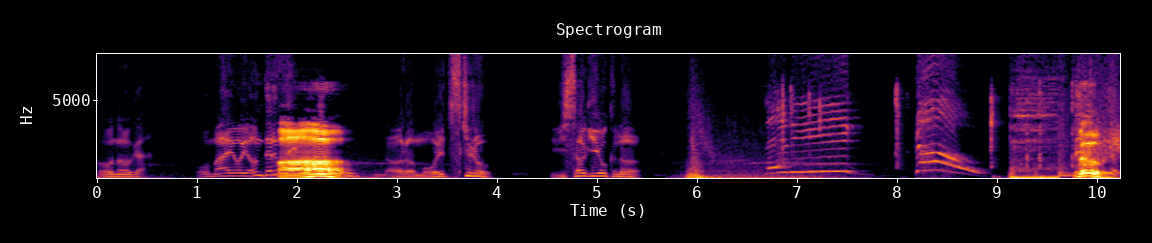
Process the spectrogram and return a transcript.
炎がお前を呼ん。でるなら燃えろ潔くなレディーゴー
